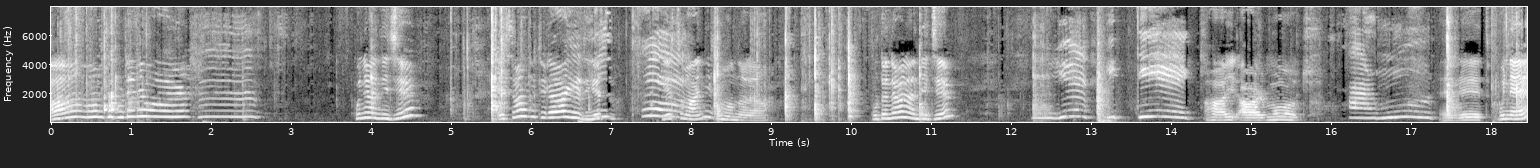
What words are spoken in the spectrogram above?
Aa Hamza burada ne var? Hmm. Bu ne anneciğim? Esma Betül hayır. Yırtma, yırtma anneciğim onlara. Burada ne var anneciğim? Ye. Hayır armut. Armut. Evet. Bu ne?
